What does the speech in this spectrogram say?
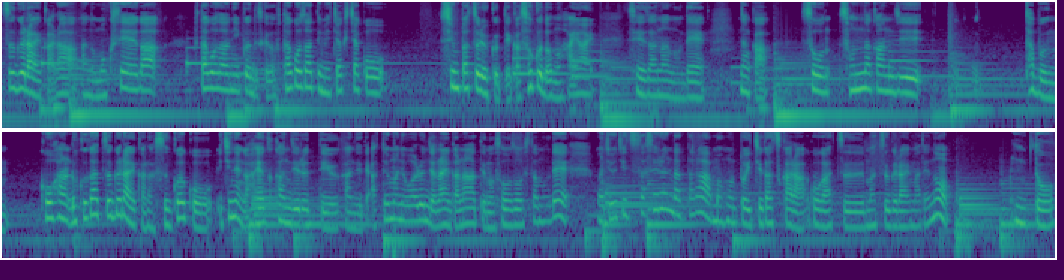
末ぐらいからあの木星が双子座に行くんですけど双子座ってめちゃくちゃこう瞬発力っていうか速度の速い星座なのでなんかそそんな感じ多分後半6月ぐらいからすごいこう1年が早く感じるっていう感じであっという間に終わるんじゃないかなっていうのを想像したので、まあ、充実させるんだったら、まあ、本当1月から5月末ぐらいまでの、うんと、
